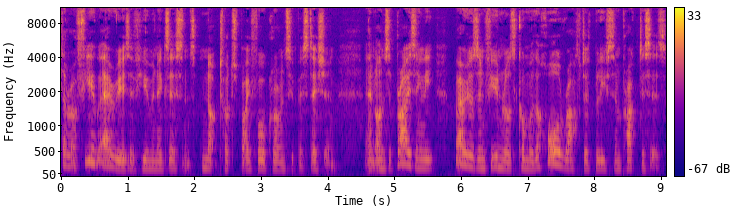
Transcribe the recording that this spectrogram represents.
There are few areas of human existence not touched by folklore and superstition, and unsurprisingly, burials and funerals come with a whole raft of beliefs and practices.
